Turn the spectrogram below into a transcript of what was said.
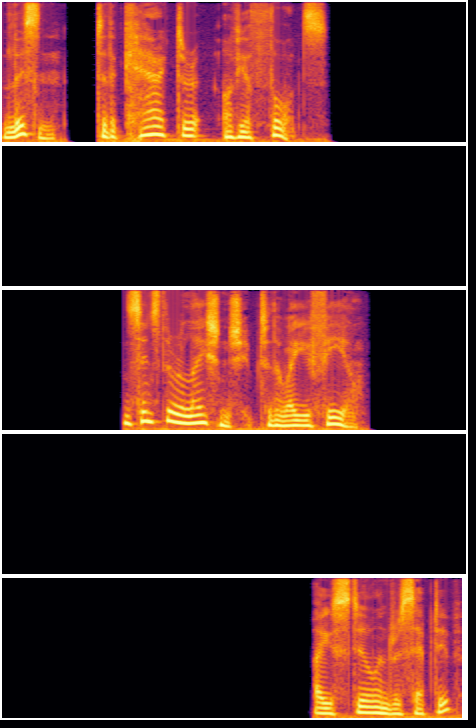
Listen to the character of your thoughts. And sense the relationship to the way you feel. Are you still and receptive?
